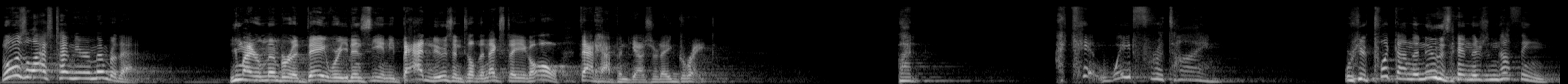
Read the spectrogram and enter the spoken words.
When was the last time you remember that? You might remember a day where you didn't see any bad news until the next day you go, oh, that happened yesterday, great. But I can't wait for a time where you click on the news and there's nothing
